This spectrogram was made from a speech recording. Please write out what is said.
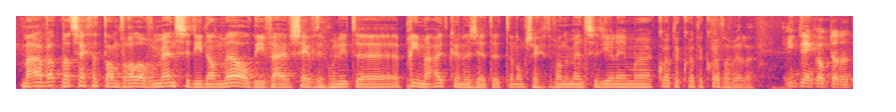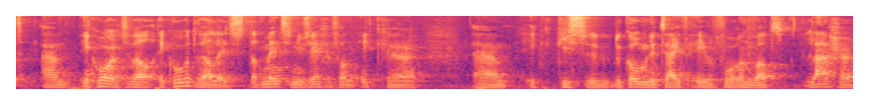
Maar wat, wat zegt het dan vooral over mensen die dan wel die 75 minuten prima uit kunnen zitten... ten opzichte van de mensen die alleen maar korter, korter, korter willen? Ik denk ook dat het, ehm, ik, hoor het wel, ik hoor het wel eens, dat mensen nu zeggen van ik, eh, ehm, ik kies eh, de komende tijd even voor een wat lager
